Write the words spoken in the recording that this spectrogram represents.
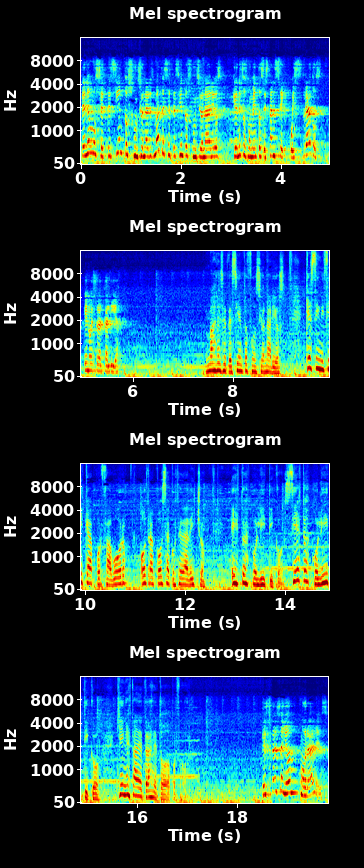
Tenemos 700 funcionarios, más de 700 funcionarios que en estos momentos están secuestrados en nuestra alcaldía. Más de 700 funcionarios. ¿Qué significa, por favor, otra cosa que usted ha dicho? Esto es político. Si esto es político, ¿quién está detrás de todo, por favor? Está el señor Morales.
